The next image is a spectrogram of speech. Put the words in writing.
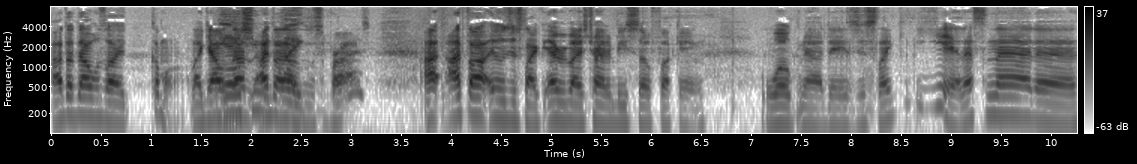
I thought that was like, come on, like I was. Yeah, that- she- I thought like- that was a surprise. I I thought it was just like everybody's trying to be so fucking woke nowadays. Just like, yeah, that's not. uh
